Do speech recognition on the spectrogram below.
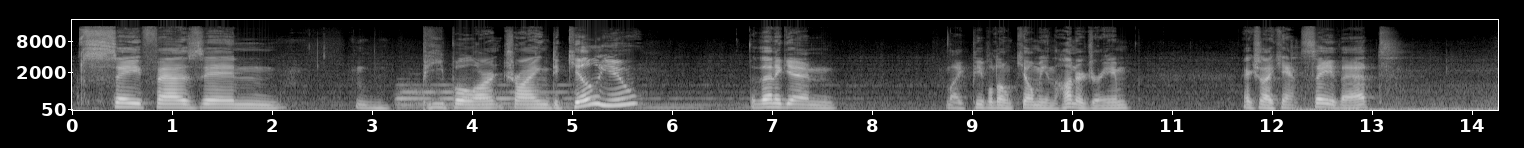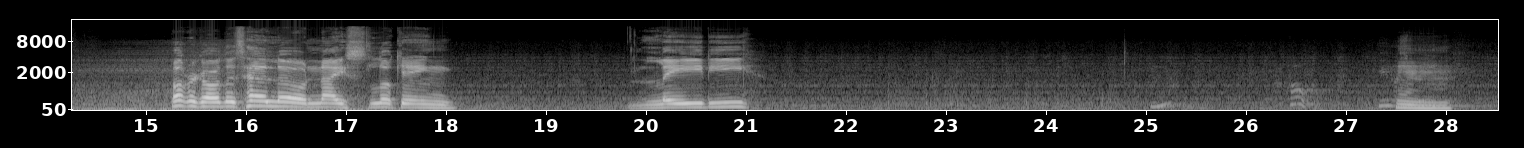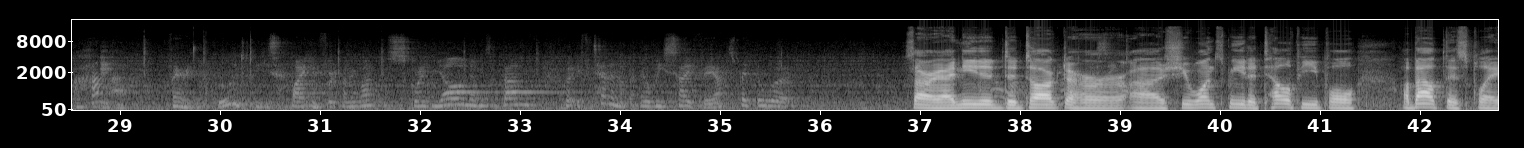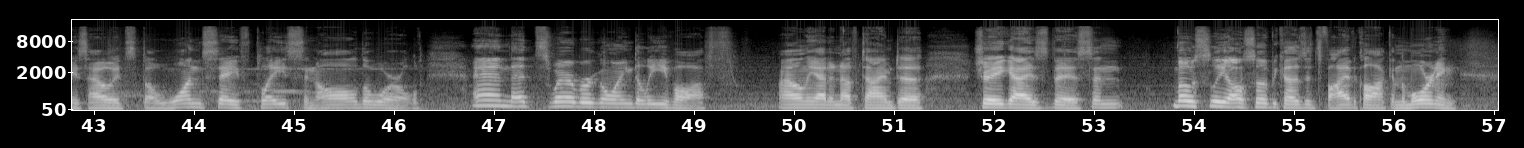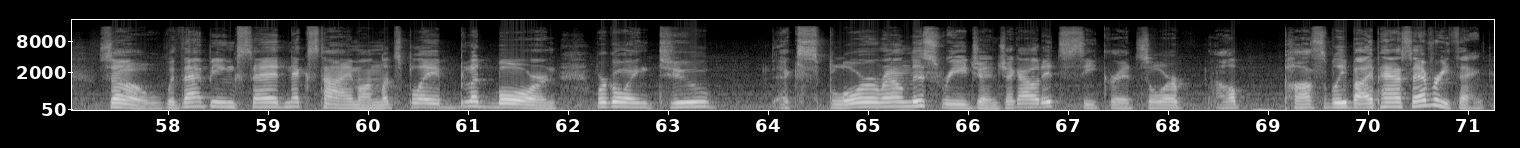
safe as in people aren't trying to kill you. But then again, like people don't kill me in the Hunter Dream. Actually, I can't say that. But regardless, hello, nice looking lady. Oh, Hmm. be a hunter. Very good. He's waiting for anyone to scream yarn and he's done. But if you tell him about he'll be safe here, spread the word. Sorry, I needed to talk to her. Uh, she wants me to tell people about this place, how it's the one safe place in all the world. And that's where we're going to leave off. I only had enough time to show you guys this, and mostly also because it's 5 o'clock in the morning. So, with that being said, next time on Let's Play Bloodborne, we're going to explore around this region, check out its secrets, or I'll possibly bypass everything.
